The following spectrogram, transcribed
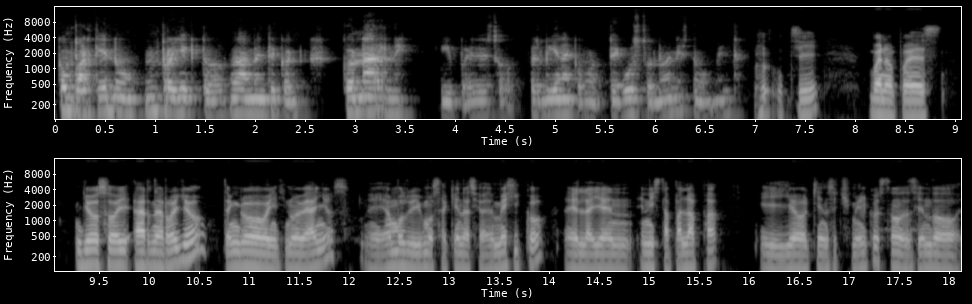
compartiendo un proyecto nuevamente con, con Arne y pues eso pues viene como te gusto, ¿no? En este momento. Sí, bueno pues yo soy Arne Arroyo, tengo 29 años, eh, ambos vivimos aquí en la Ciudad de México, él allá en, en Iztapalapa y yo aquí en Xochimilco. Estamos haciendo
